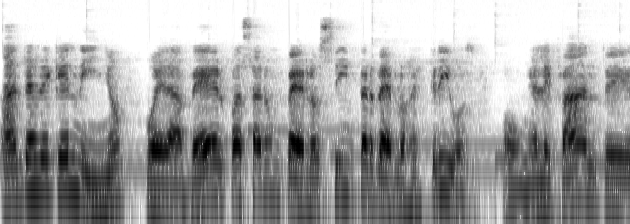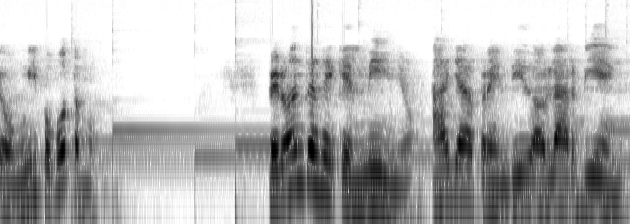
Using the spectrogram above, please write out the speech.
antes de que el niño pueda ver pasar un perro sin perder los estribos, o un elefante o un hipopótamo. Pero antes de que el niño haya aprendido a hablar bien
